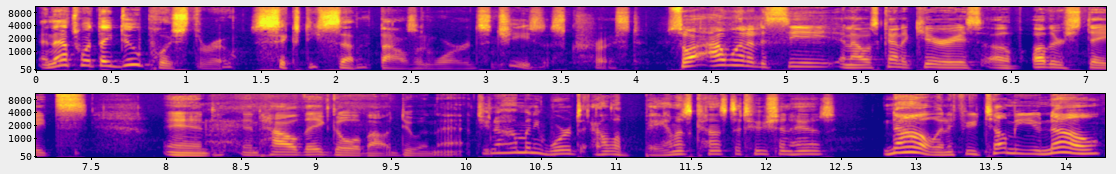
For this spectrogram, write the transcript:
And that's what they do push through. 67,000 words. Jesus Christ. So I wanted to see, and I was kind of curious of other states and and how they go about doing that. Do you know how many words Alabama's Constitution has? No, and if you tell me you know,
